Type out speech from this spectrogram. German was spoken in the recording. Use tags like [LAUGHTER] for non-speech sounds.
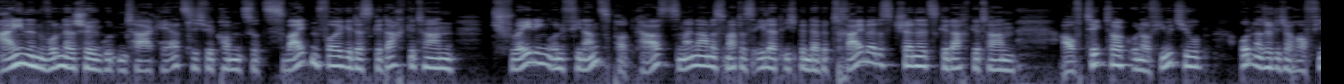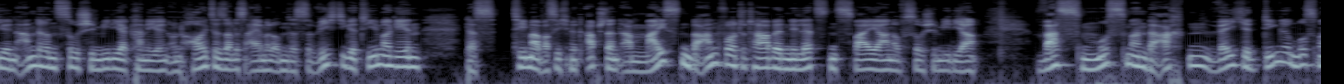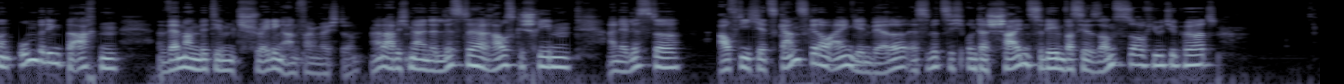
Einen wunderschönen guten Tag. Herzlich willkommen zur zweiten Folge des Gedachtgetan Trading und Finanzpodcasts. Mein Name ist Mathis Ehlert. Ich bin der Betreiber des Channels Gedachtgetan auf TikTok und auf YouTube und natürlich auch auf vielen anderen Social Media Kanälen. Und heute soll es einmal um das wichtige Thema gehen. Das Thema, was ich mit Abstand am meisten beantwortet habe in den letzten zwei Jahren auf Social Media. Was muss man beachten? Welche Dinge muss man unbedingt beachten? Wenn man mit dem Trading anfangen möchte. Ja, da habe ich mir eine Liste herausgeschrieben, eine Liste, auf die ich jetzt ganz genau eingehen werde. Es wird sich unterscheiden zu dem, was ihr sonst so auf YouTube hört.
